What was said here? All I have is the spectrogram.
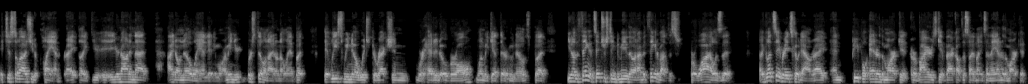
it just allows you to plan, right? Like you're you're not in that I don't know land anymore. I mean, we're still in I don't know land, but at least we know which direction we're headed overall. When we get there, who knows? But you know, the thing that's interesting to me though, and I've been thinking about this for a while, is that like let's say rates go down, right, and people enter the market or buyers get back off the sidelines and they enter the market,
